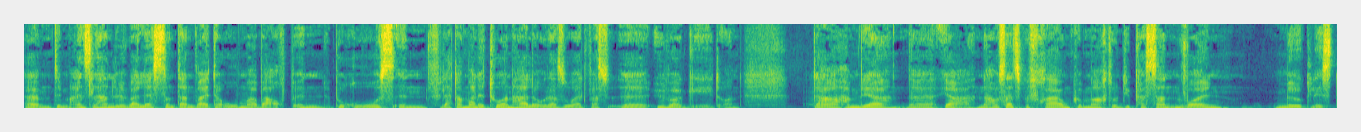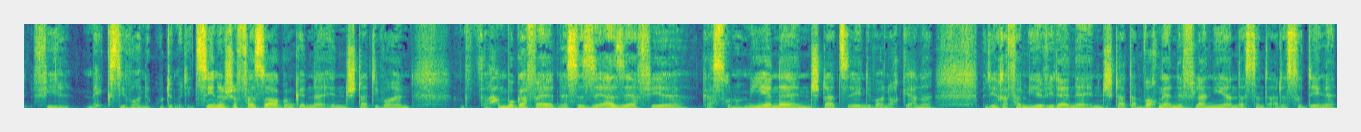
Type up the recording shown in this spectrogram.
ähm, dem Einzelhandel überlässt und dann weiter oben aber auch in Büros, in vielleicht auch mal eine Turnhalle oder so etwas äh, übergeht. Und da haben wir äh, ja eine Haushaltsbefragung gemacht und die Passanten wollen möglichst viel Mix. Die wollen eine gute medizinische Versorgung in der Innenstadt. Die wollen für Hamburger Verhältnisse sehr, sehr viel Gastronomie in der Innenstadt sehen. Die wollen auch gerne mit ihrer Familie wieder in der Innenstadt am Wochenende flanieren. Das sind alles so Dinge,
